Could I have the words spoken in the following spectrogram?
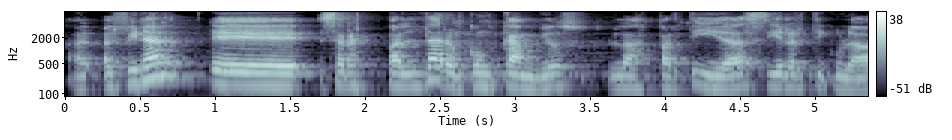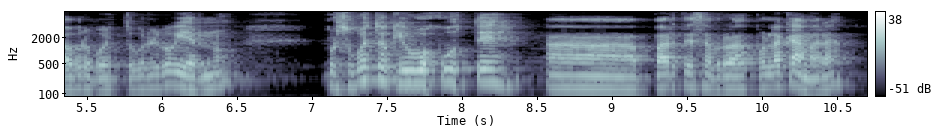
Al, final eh, se respaldaron con cambios las partidas y el articulado propuesto por el gobierno. Por supuesto que hubo ajustes a partes aprobadas por la Cámara,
